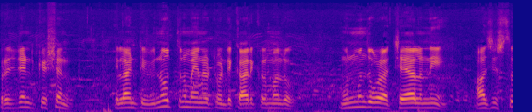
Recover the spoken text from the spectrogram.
ప్రెసిడెంట్ కిషన్ ఇలాంటి వినూత్నమైనటువంటి కార్యక్రమాలు మున్ముందు కూడా చేయాలని ఆశిస్తూ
